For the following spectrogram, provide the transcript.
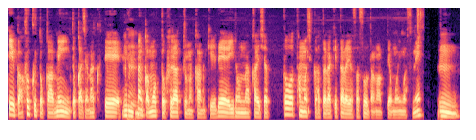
ていうか、服とかメインとかじゃなくて、うんなんかもっとフラットな関係で、いろんな会社と楽しく働けたら良さそうだなって思いますね。うん。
